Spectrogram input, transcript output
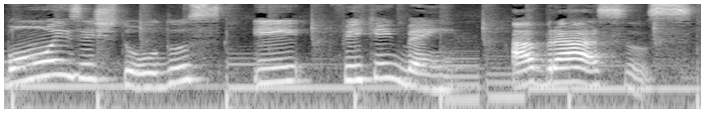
bons estudos e fiquem bem. Abraços!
